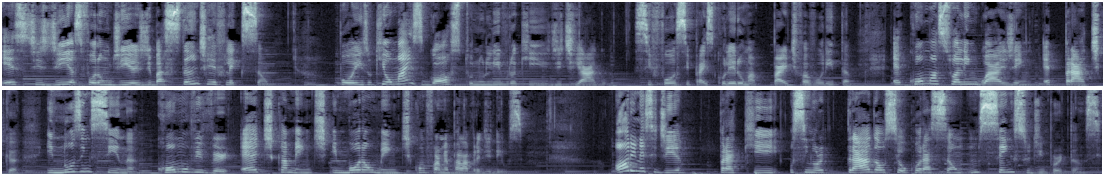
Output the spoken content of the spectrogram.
estes dias foram dias de bastante reflexão, pois o que eu mais gosto no livro aqui de Tiago se fosse para escolher uma parte favorita, é como a sua linguagem é prática e nos ensina como viver eticamente e moralmente conforme a palavra de Deus. Ore nesse dia para que o Senhor traga ao seu coração um senso de importância,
